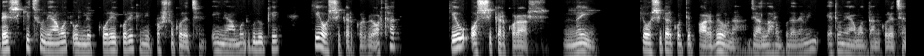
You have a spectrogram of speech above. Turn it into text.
বেশ কিছু নিয়ামত উল্লেখ করে, করে তিনি প্রশ্ন করেছেন। এই নিয়ামতগুলোকে কে অস্বীকার করবে? অর্থাৎ কেউ অস্বীকার করার নেই। কেউ অস্বীকার করতে পারবেও না যে আল্লাহ রাব্বুল আলামিন এত নিয়ামত দান করেছেন।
